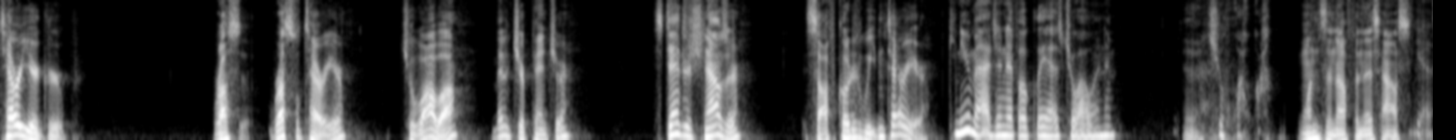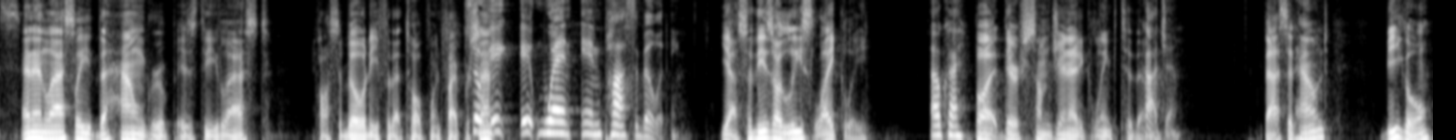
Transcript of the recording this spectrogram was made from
Terrier group. Russell, Russell Terrier, Chihuahua, Miniature Pinscher, Standard Schnauzer, Soft Coated Wheaten Terrier. Can you imagine if Oakley has Chihuahua in him? Yeah. Chihuahua. One's enough in this house. Yes. And then lastly, the Hound group is the last possibility for that twelve point five So percent. it, it went in possibility. Yeah, so these are least likely, Okay. but there's some genetic link to them. Gotcha. Basset Hound, Beagle,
